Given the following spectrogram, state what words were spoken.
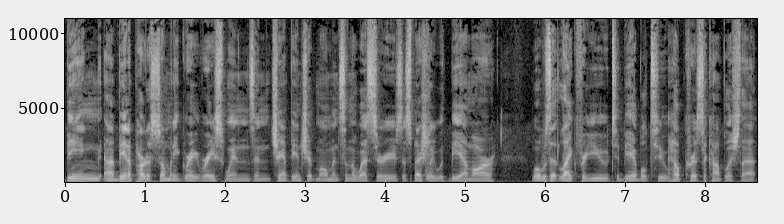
Being uh, being a part of so many great race wins and championship moments in the West Series, especially with BMR, what was it like for you to be able to help Chris accomplish that?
